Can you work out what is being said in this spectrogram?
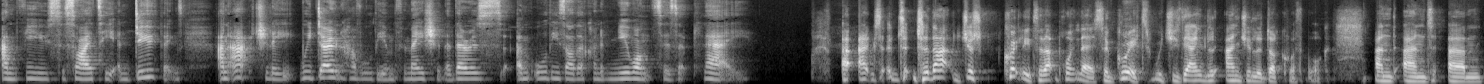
and view society and do things. And actually, we don't have all the information. That there is um, all these other kind of nuances at play. Uh, to that, just quickly to that point there. So, Grit, which is the Angela Duckworth book, and and um,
